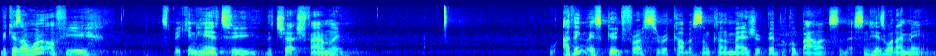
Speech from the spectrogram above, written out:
Because I want to offer you, speaking here to the church family, I think it's good for us to recover some kind of measure of biblical balance in this. And here's what I mean.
